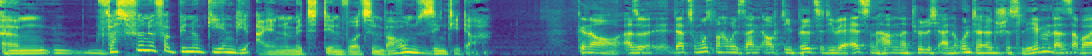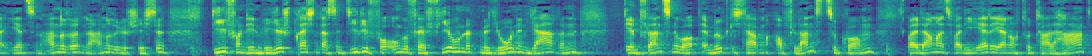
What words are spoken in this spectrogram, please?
Ähm, was für eine Verbindung gehen die ein mit den Wurzeln? Warum sind die da? Genau, also äh, dazu muss man übrigens sagen, auch die Pilze, die wir essen, haben natürlich ein unterirdisches Leben. Das ist aber jetzt eine andere, eine andere Geschichte. Die, von denen wir hier sprechen, das sind die, die vor ungefähr 400 Millionen Jahren den Pflanzen überhaupt ermöglicht haben, auf Land zu kommen, weil damals war die Erde ja noch total hart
